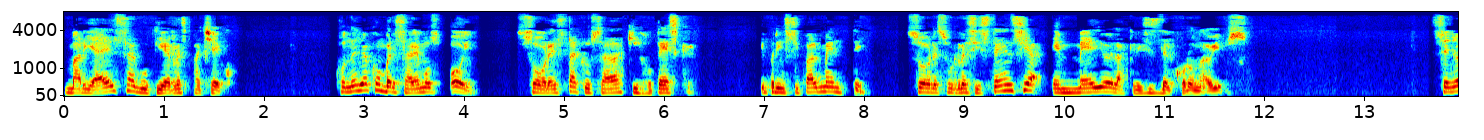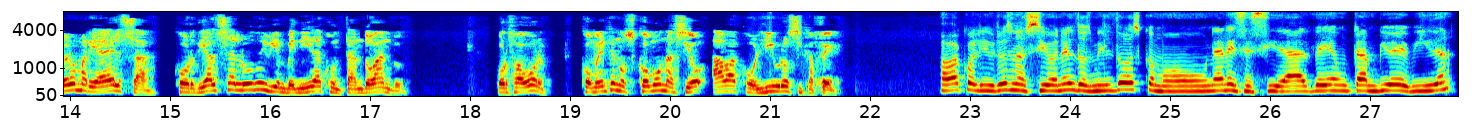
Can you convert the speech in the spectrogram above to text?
María Elsa Gutiérrez Pacheco. Con ella conversaremos hoy sobre esta cruzada quijotesca y principalmente sobre su resistencia en medio de la crisis del coronavirus. Señora María Elsa, cordial saludo y bienvenida a Contando Ando. Por favor, coméntenos cómo nació Abaco Libros y Café. Abaco Libros nació en el 2002 como una necesidad de un cambio de vida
